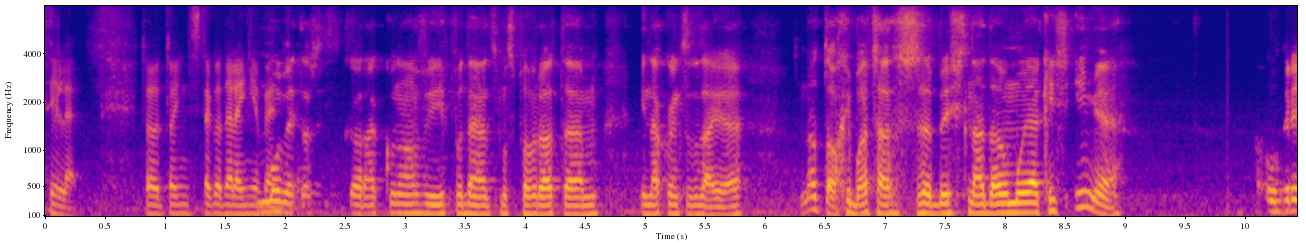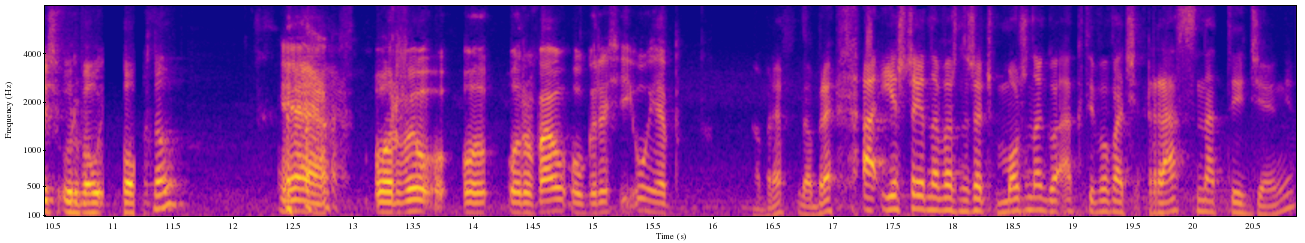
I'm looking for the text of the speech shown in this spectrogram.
tyle. To, to nic z tego dalej nie Mówię będzie. to wszystko Rakunowi, podając mu z powrotem i na końcu dodaję No to chyba czas, żebyś nadał mu jakieś imię. Ugryź, urwał i połknął? Nie, urwał, u, urwał ugryź i ujeb. Dobre, dobre. A i jeszcze jedna ważna rzecz. Można go aktywować raz na tydzień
